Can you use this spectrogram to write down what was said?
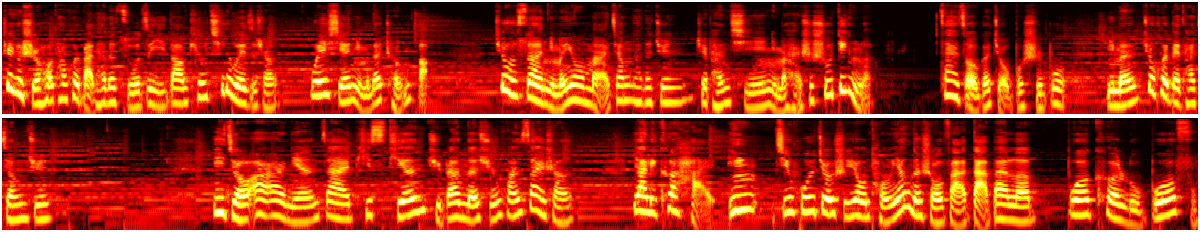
这个时候他会把他的卒子移到 Q 七的位置上，威胁你们的城堡。”就算你们用马将他的军，这盘棋你们还是输定了。再走个九步十步，你们就会被他将军。一九二二年在皮斯提恩举办的循环赛上，亚历克海因几乎就是用同样的手法打败了波克鲁波夫。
